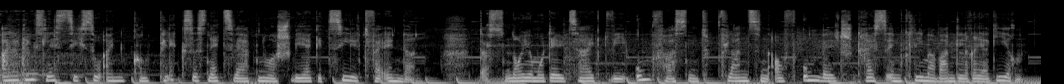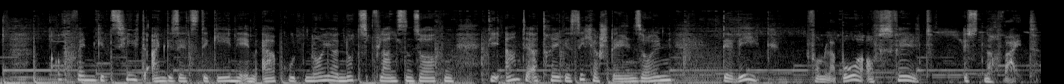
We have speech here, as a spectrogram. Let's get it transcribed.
Allerdings lässt sich so ein komplexes Netzwerk nur schwer gezielt verändern. Das neue Modell zeigt, wie umfassend Pflanzen auf Umweltstress im Klimawandel reagieren. Auch wenn gezielt eingesetzte Gene im Erbgut neuer Nutzpflanzensorten die Ernteerträge sicherstellen sollen, der Weg vom Labor aufs Feld ist noch weit.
